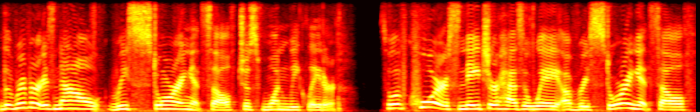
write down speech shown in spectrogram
the river is now restoring itself just one week later. So, of course, nature has a way of restoring itself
